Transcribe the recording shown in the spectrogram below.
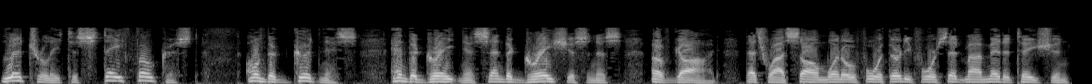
Literally, to stay focused on the goodness and the greatness and the graciousness of God. That's why Psalm 104:34 said, "My meditation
